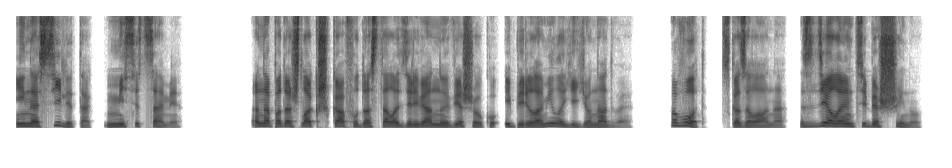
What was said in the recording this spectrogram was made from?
и носили так месяцами. Она подошла к шкафу, достала деревянную вешалку и переломила ее надвое. «Вот», — сказала она, — «сделаем тебе шину»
